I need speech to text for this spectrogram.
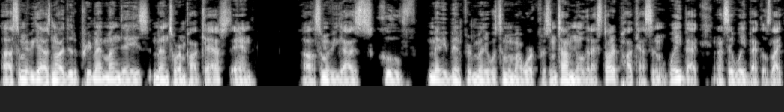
Uh, some of you guys know I do the Pre Med Mondays mentoring podcast. And uh, some of you guys who've maybe been familiar with some of my work for some time know that I started podcasting way back. And I say way back, it was like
